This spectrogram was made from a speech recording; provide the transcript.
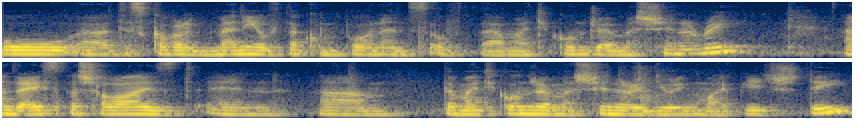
who uh, discovered many of the components of the mitochondrial machinery. And I specialized in um, the mitochondrial machinery during my PhD.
